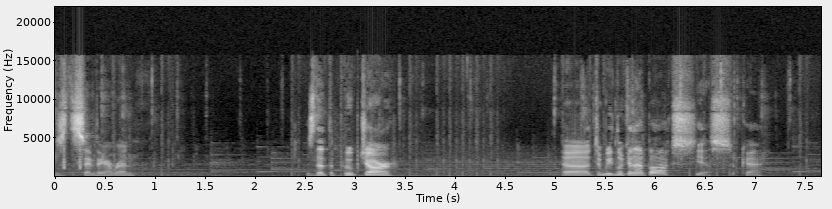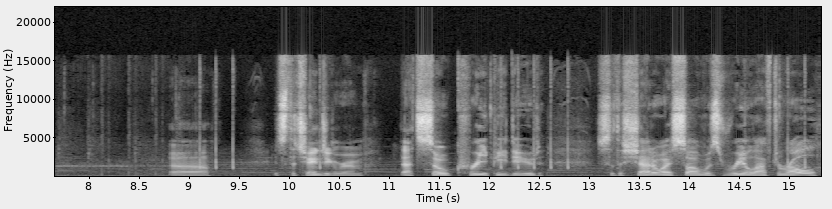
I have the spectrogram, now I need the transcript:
This is the same thing I read. Is that the poop jar? Uh, did we look in that box? Yes, okay. Uh, it's the changing room. That's so creepy, dude. So the shadow I saw was real after all?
